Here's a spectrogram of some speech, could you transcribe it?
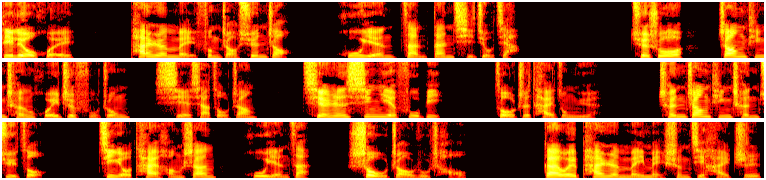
第六回，潘仁美奉诏宣诏，呼延赞单骑救驾。却说张廷臣回至府中，写下奏章，遣人星夜复辟，奏之太宗曰：“臣张廷臣具奏，竟有太行山呼延赞受诏入朝，盖为潘仁美美生计害之，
